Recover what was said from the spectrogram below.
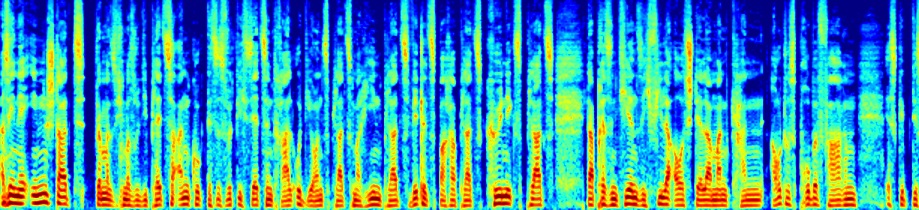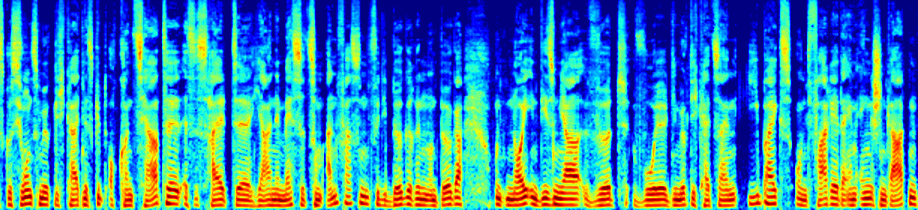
Also in der Innenstadt, wenn man sich mal so die Plätze anguckt, das ist wirklich sehr zentral. Odeonsplatz, Marienplatz, Wittelsbacher Platz, Königsplatz. Da präsentieren sich viele Aussteller. Man kann Autos Probe fahren. Es gibt Diskussionsmöglichkeiten. Es gibt auch Konzerte. Es ist halt äh, ja eine Messe zum Anfassen für die Bürgerinnen und Bürger. Und neu in diesem Jahr wird wohl die Möglichkeit sein, E-Bikes und Fahrräder im englischen Garten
